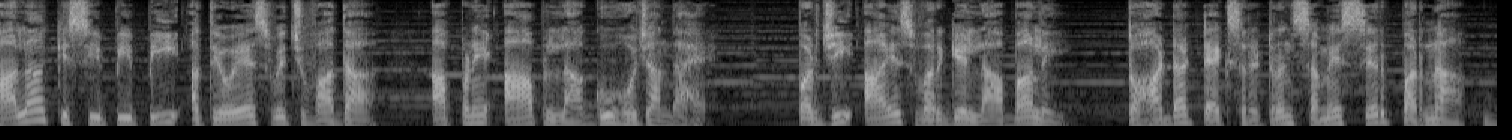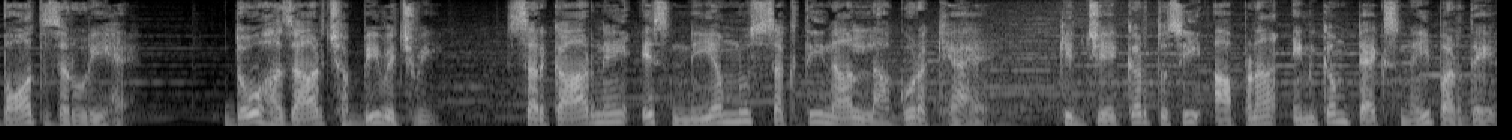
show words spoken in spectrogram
ਹਾਲਾਂਕਿ ਸੀਪੀਪੀ ਅਤੇ ਓਐਸ ਵਿੱਚ ਵਾਧਾ ਆਪਣੇ ਆਪ ਲਾਗੂ ਹੋ ਜਾਂਦਾ ਹੈ। ਪਰ ਜੀਆਈਐਸ ਵਰਗੇ ਲਾਭਾਂ ਲਈ ਤੁਹਾਡਾ ਟੈਕਸ ਰਿਟਰਨ ਸਮੇਂ ਸਿਰ ਭਰਨਾ ਬਹੁਤ ਜ਼ਰੂਰੀ ਹੈ। 2026 ਵਿੱਚ ਵੀ ਸਰਕਾਰ ਨੇ ਇਸ ਨਿਯਮ ਨੂੰ ਸਖਤੀ ਨਾਲ ਲਾਗੂ ਰੱਖਿਆ ਹੈ ਕਿ ਜੇਕਰ ਤੁਸੀਂ ਆਪਣਾ ਇਨਕਮ ਟੈਕਸ ਨਹੀਂ ਭਰਦੇ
